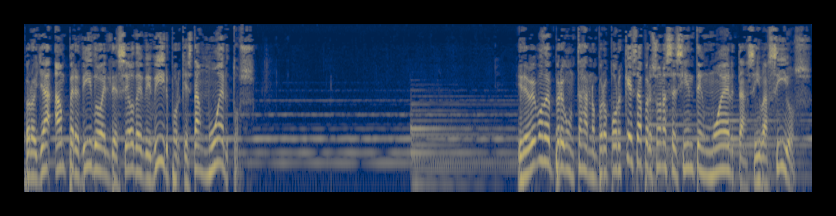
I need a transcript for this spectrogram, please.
pero ya han perdido el deseo de vivir porque están muertos. Y debemos de preguntarnos, pero ¿por qué esas personas se sienten muertas y vacíos?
